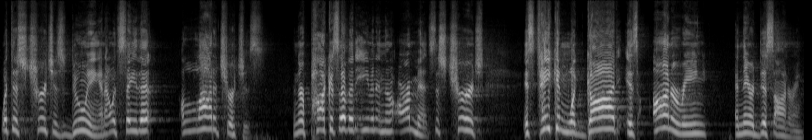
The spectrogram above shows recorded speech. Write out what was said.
what this church is doing, and I would say that a lot of churches, and there are pockets of it even in our midst, this church is taking what God is honoring and they are dishonoring.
